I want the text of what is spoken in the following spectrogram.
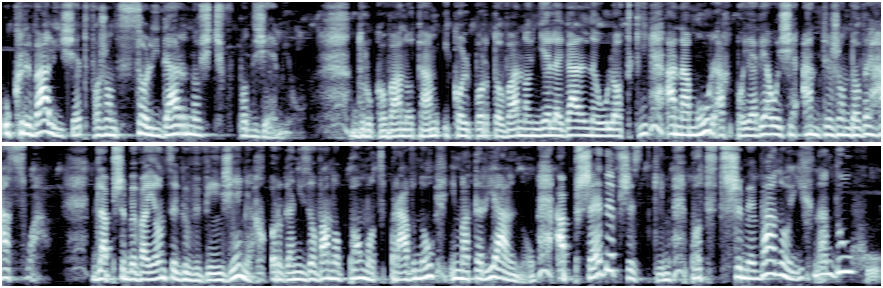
ukrywali się, tworząc Solidarność w podziemiu. Drukowano tam i kolportowano nielegalne ulotki, a na murach pojawiały się antyrządowe hasła. Dla przebywających w więzieniach organizowano pomoc prawną i materialną, a przede wszystkim podtrzymywano ich na duchu.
